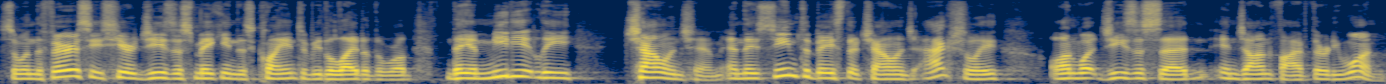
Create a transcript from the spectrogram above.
So when the Pharisees hear Jesus making this claim to be the light of the world, they immediately challenge him. And they seem to base their challenge actually on what Jesus said in John 5:31.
